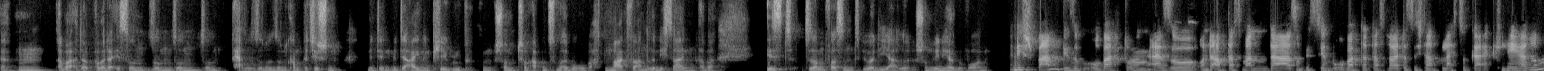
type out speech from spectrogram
Ähm, aber, da, aber da ist so, ein, so, ein, so, ein, so, ein, so eine Competition mit, den, mit der eigenen Peer Group ähm, schon, schon ab und zu mal beobachten. Mag für andere nicht sein, aber ist zusammenfassend über die Jahre schon weniger geworden. Finde ich spannend, diese Beobachtung. Also, und auch, dass man da so ein bisschen beobachtet, dass Leute sich dann vielleicht sogar erklären.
